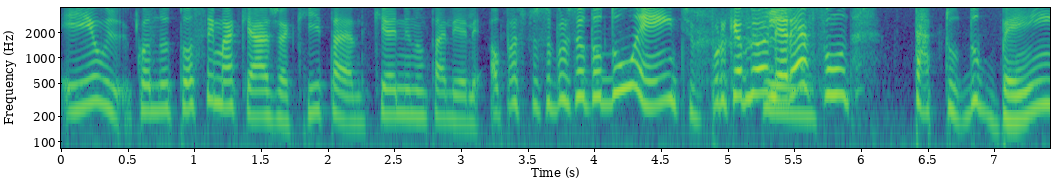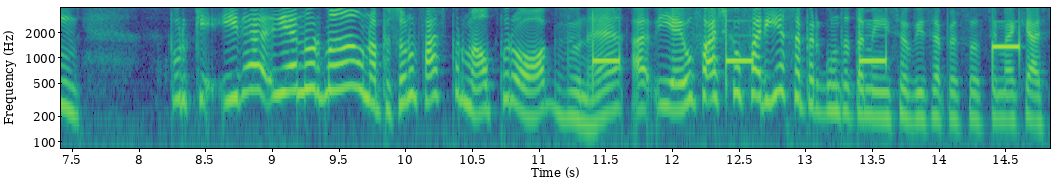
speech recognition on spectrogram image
Eu, quando eu tô sem maquiagem aqui, tá, que a Anne não tá ali, ali as pessoas pensam que eu tô doente, porque o meu Sim. olhar é fundo. Tá tudo bem. Porque, e é, e é normal, a pessoa não faz por mal, por óbvio, né? E aí eu acho que eu faria essa pergunta também se eu visse a pessoa sem maquiagem.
